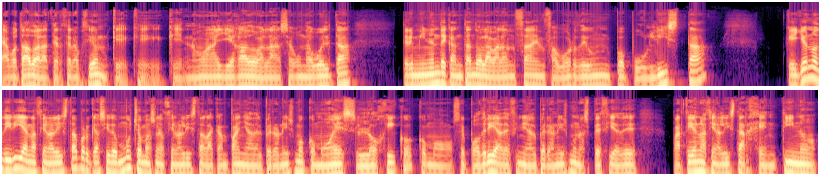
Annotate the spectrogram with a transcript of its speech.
ha votado a la tercera opción, que, que, no ha llegado a la segunda vuelta, terminen decantando la balanza en favor de un populista que yo no diría nacionalista porque ha sido mucho más nacionalista la campaña del peronismo, como es lógico, como se podría definir al peronismo, una especie de partido nacionalista argentino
